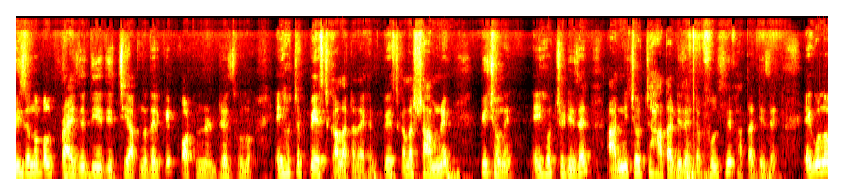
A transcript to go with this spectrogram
রিজনেবল প্রাইসে দিয়ে দিচ্ছি আপনাদেরকে কটনের ড্রেসগুলো এই হচ্ছে পেস্ট কালারটা দেখেন। পেস্ট কালার সামনে, পিছনে, এই হচ্ছে ডিজাইন আর নিচে হচ্ছে হাতার ডিজাইনটা ফুল স্লিভ হাতার ডিজাইন এগুলো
